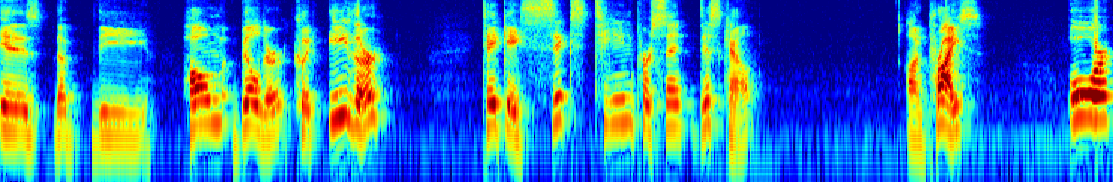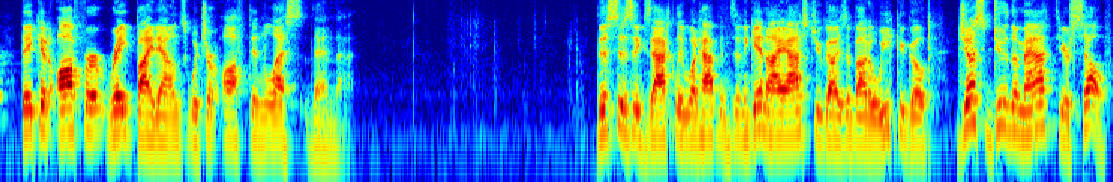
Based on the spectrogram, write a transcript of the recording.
is the the home builder could either take a 16% discount on price or they could offer rate buy downs which are often less than that. This is exactly what happens. And again, I asked you guys about a week ago, just do the math yourself.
